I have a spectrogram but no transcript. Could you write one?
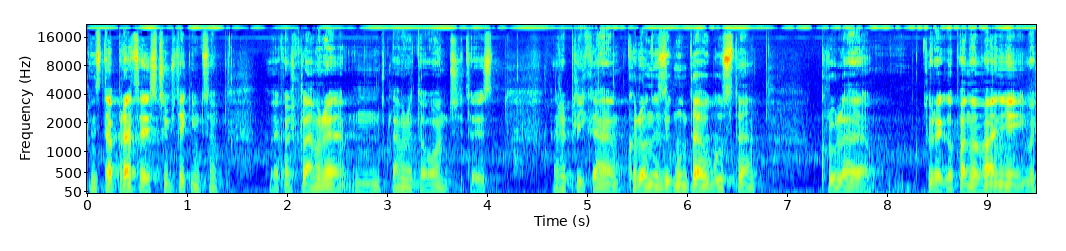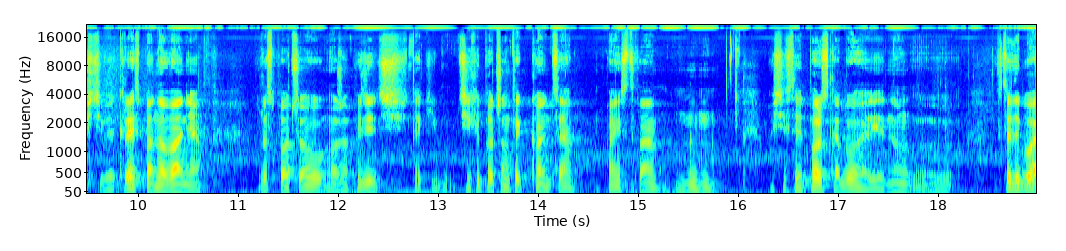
Więc ta praca jest czymś takim, co w jakąś klamrę, mm, klamrę to łączy. To jest replika korony Zygmunta Augusta, króla, którego panowanie i właściwie kres panowania rozpoczął, można powiedzieć, taki cichy początek końca państwa. Mm, Właściwie wtedy Polska była jedną, wtedy była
